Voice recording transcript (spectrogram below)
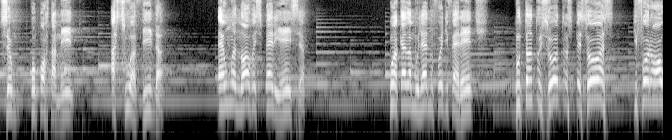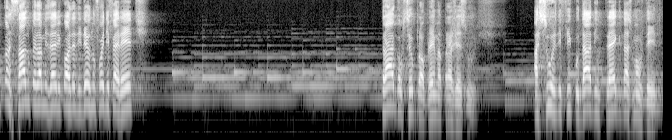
seu comportamento, a sua vida é uma nova experiência. Com aquela mulher não foi diferente. Com tantas outras pessoas que foram alcançados pela misericórdia de Deus não foi diferente. Traga o seu problema para Jesus. As suas dificuldades entregue nas mãos dele.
